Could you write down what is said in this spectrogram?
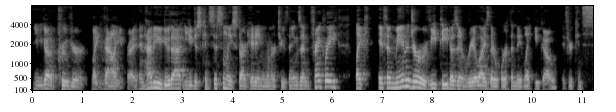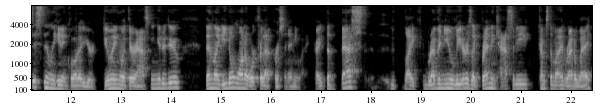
you got to prove your like value, right? And how do you do that? You just consistently start hitting one or two things. And frankly, like if a manager or VP doesn't realize their worth and they let you go, if you're consistently hitting quota, you're doing what they're asking you to do, then like you don't want to work for that person anyway, right? The best like revenue leaders like Brendan Cassidy comes to mind right away.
